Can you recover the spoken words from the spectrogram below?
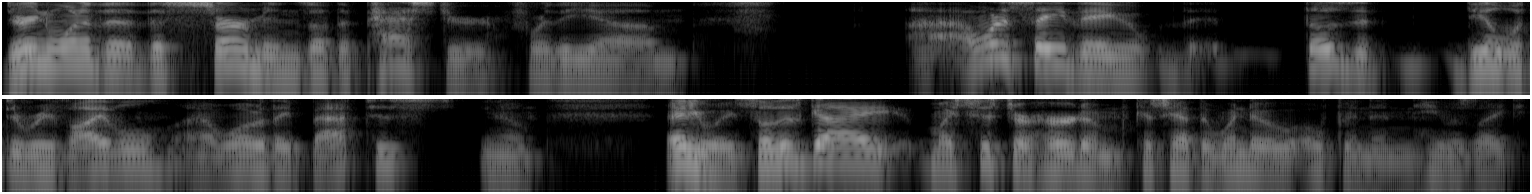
during one of the the sermons of the pastor for the um, I want to say they those that deal with the revival. Uh, what are they Baptists? You know. Anyway, so this guy, my sister heard him because she had the window open, and he was like,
